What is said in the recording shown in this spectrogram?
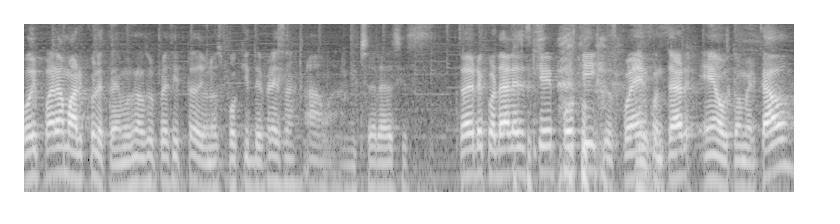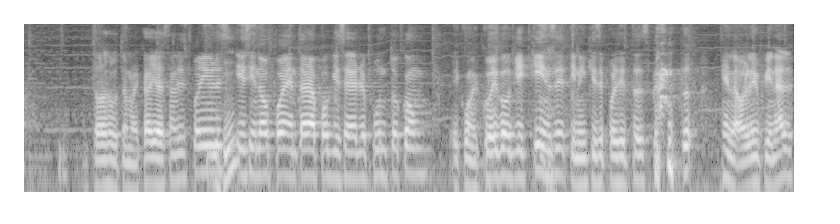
hoy para Marco le traemos una sorpresita de unos Pokis de fresa. Ah, bueno, muchas gracias. Entonces recordarles que Poki los pueden encontrar en Automercado. Todos los automercados ya están disponibles. Y si no, pueden entrar a pokicr.com y con el código GEEK15 tienen 15% de descuento en la orden final.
